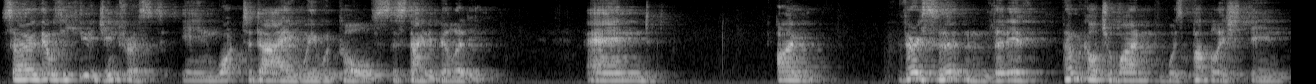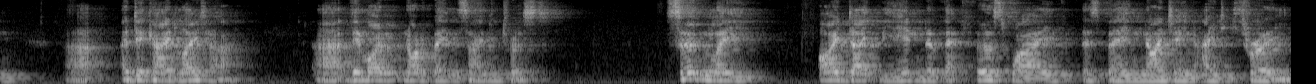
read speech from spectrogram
So there was a huge interest in what today we would call sustainability. And I'm very certain that if Permaculture One was published in uh, a decade later, uh, there might not have been the same interest. Certainly, I date the end of that first wave as being 1983,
